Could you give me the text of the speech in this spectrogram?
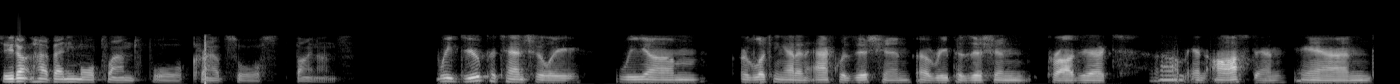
So you don't have any more planned for crowdsourced finance? We do potentially. We um, are looking at an acquisition, a reposition project um, in Austin. And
